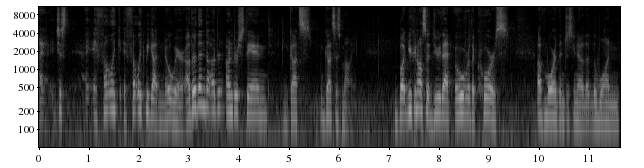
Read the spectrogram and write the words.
i just it felt like it felt like we got nowhere other than to under, understand guts guts's mind. But you can also do that over the course of more than just you know the, the one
